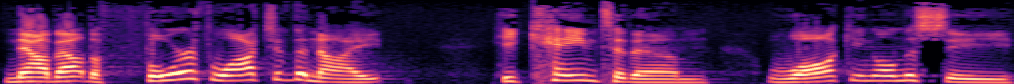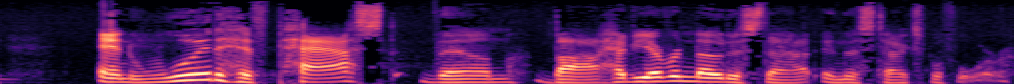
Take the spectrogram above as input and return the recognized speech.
Now, about the fourth watch of the night, he came to them walking on the sea and would have passed them by. Have you ever noticed that in this text before?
